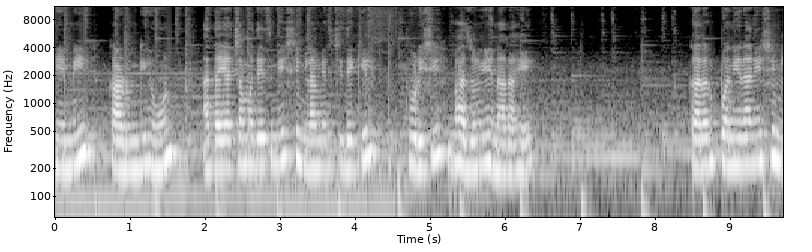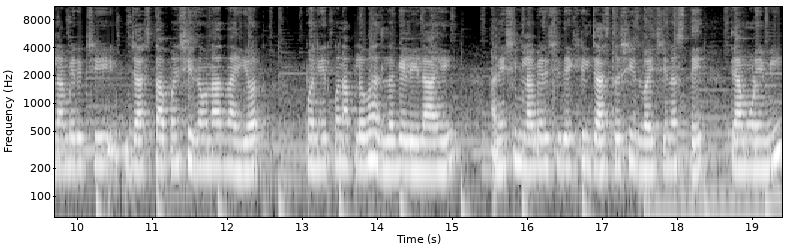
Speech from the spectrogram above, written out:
हे मी काढून घेऊन आता याच्यामध्येच मी शिमला मिरची देखील थोडीशी भाजून घेणार आहे. कारण पनीर आणि शिमला मिरची जास्त आपण शिजवणार नाही आहोत. पनीर पण आपलं भाजलं गेलेलं आहे. आणि शिमला मिरची देखील जास्त शिजवायची नसते त्यामुळे मी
